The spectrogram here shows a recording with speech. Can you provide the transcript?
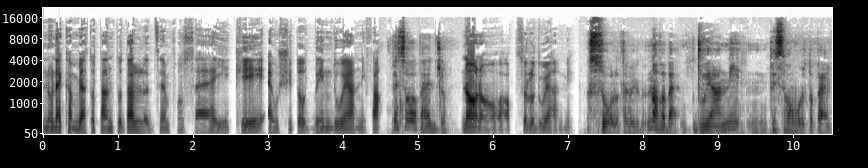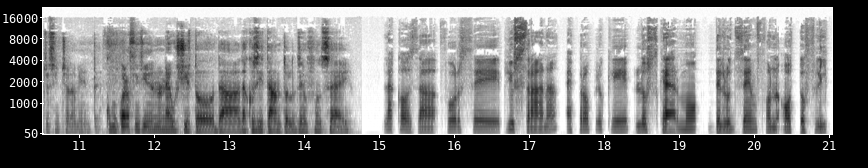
non è cambiato tanto dal Zenfone 6 che è uscito ben due anni fa. Pensavo peggio. No, no, solo due anni. Solo, tra virgolette. No, vabbè, due anni mm, pensavo molto peggio, sinceramente. Comunque alla fine non è uscito da, da così tanto lo Zenfone 6. La cosa forse più strana è proprio che lo schermo dello Zenfone 8 Flip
